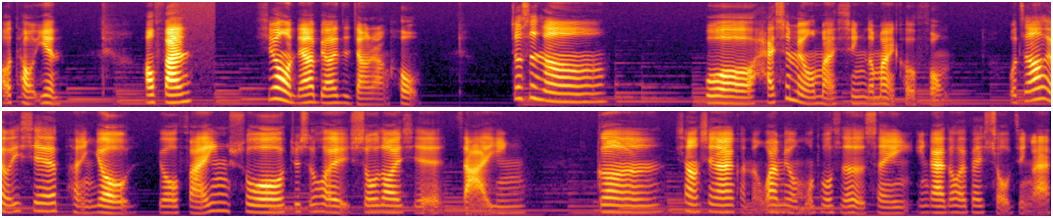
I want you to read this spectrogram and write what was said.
好讨厌，好烦。希望我等下不要一直讲。然后就是呢，我还是没有买新的麦克风。我知道有一些朋友有反映说，就是会收到一些杂音，跟像现在可能外面有摩托车的声音，应该都会被收进来。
